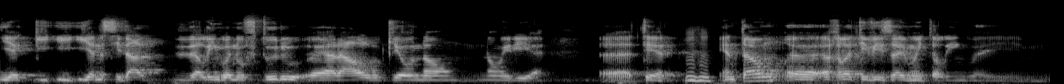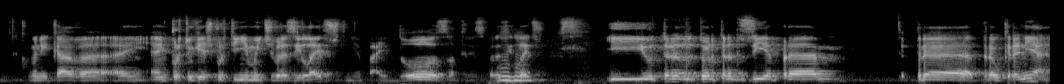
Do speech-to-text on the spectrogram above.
e, a, necessidade da língua no futuro era algo que eu não, não iria uh, ter. Uhum. Então uh, relativizei muito a língua e comunicava em, em, português porque tinha muitos brasileiros, tinha pai 12 ou 13 brasileiros, uhum. e o tradutor traduzia para, para, para ucraniano.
